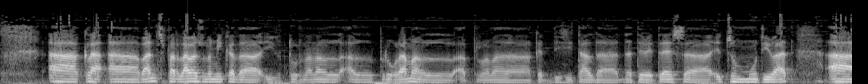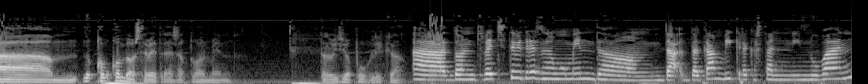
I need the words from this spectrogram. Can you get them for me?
Uh, clar, uh, abans parlaves una mica de, i tornant al, al programa al, al programa aquest digital de, de TV3 uh, ets un motivat uh, com, com veus TV3 actualment? televisió pública Uh, doncs veig TV3 en un moment de, de, de canvi, crec que estan innovant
